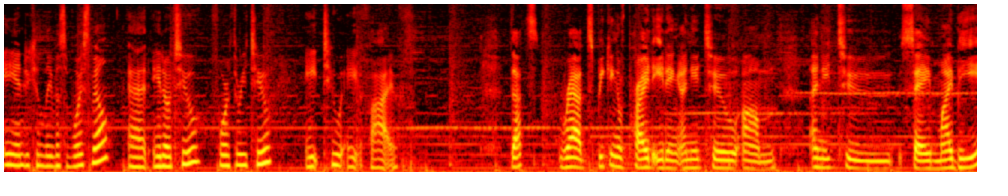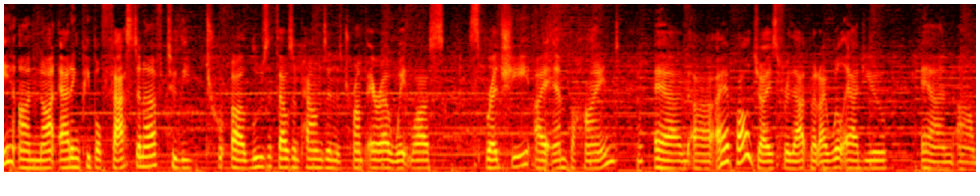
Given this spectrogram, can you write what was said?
and you can leave us a voicemail at 802 432 8285. That's rad. Speaking of pride eating, I need to um I need to say my B on not adding people fast enough to the tr- uh, lose a thousand pounds in the Trump era weight loss spreadsheet. I am behind, and uh, I apologize for that, but I will add you And um,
